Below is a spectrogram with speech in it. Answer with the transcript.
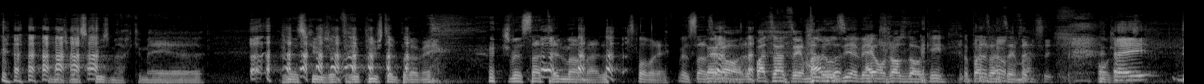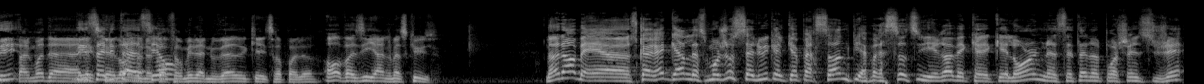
je m'excuse, Marc, mais euh, je m'excuse, je ne le ferai plus, je te le promets. je me sens tellement mal. C'est pas vrai. Je me sens ben non, pas de sentir mal. Allons-y avec... on jase d'hockey. pas de sentir mal. Hey, des, Parle-moi salutations. on a confirmé la nouvelle qu'il ne sera pas là. Oh, vas-y, Yann, je m'excuse. Non, non, ben euh, c'est correct. Garde, laisse-moi juste saluer quelques personnes, puis après ça, tu iras avec euh. C'était notre prochain sujet.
